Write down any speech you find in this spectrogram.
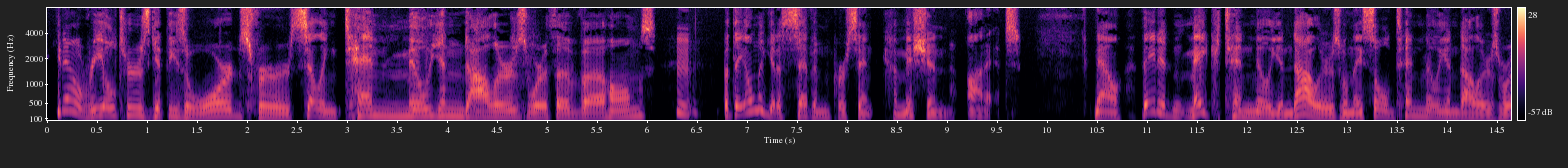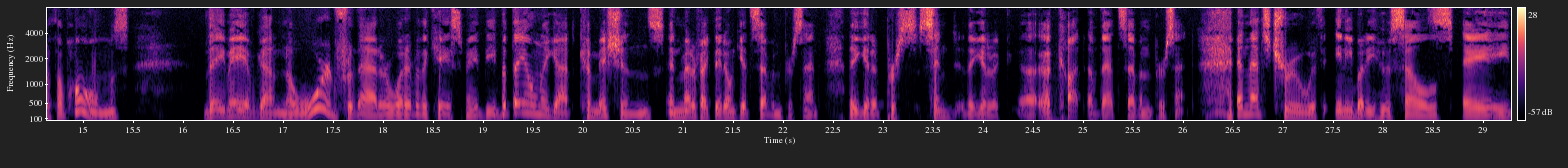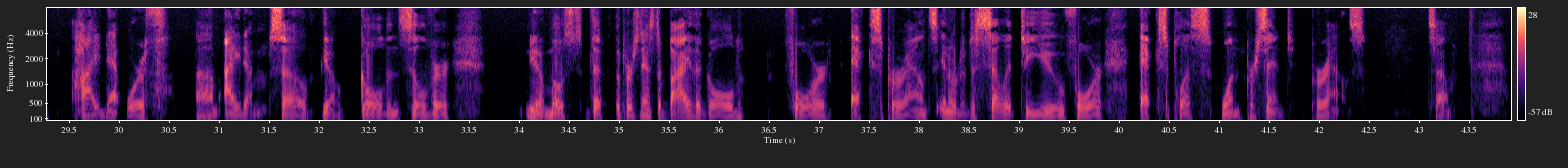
You know, realtors get these awards for selling $10 million worth of uh, homes, but they only get a 7% commission on it. Now, they didn't make $10 million when they sold $10 million worth of homes. They may have gotten an award for that or whatever the case may be, but they only got commissions. And matter of fact, they don't get 7%. They get a percent, they get a, a cut of that 7%. And that's true with anybody who sells a high net worth um, item. So, you know, gold and silver, you know, most, the, the person has to buy the gold for X per ounce in order to sell it to you for X plus 1 per ounce. So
